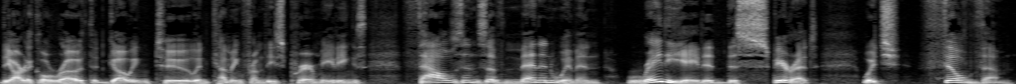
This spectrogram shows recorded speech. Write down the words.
The article wrote that going to and coming from these prayer meetings, thousands of men and women radiated this spirit which filled them.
